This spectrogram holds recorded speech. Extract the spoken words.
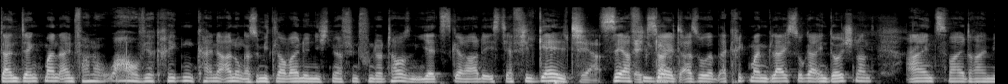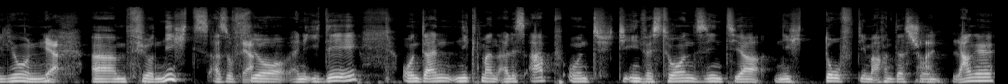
dann denkt man einfach nur, wow, wir kriegen keine Ahnung, also mittlerweile nicht mehr 500.000. Jetzt gerade ist ja viel Geld, Ja, sehr viel exakt. Geld. Also da kriegt man gleich sogar in Deutschland ein, zwei, drei Millionen Ja. ähm, für nichts, also für eine Idee. Und dann nickt man alles ab und die Investoren sind ja nicht doof, die machen das schon Nein. lange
